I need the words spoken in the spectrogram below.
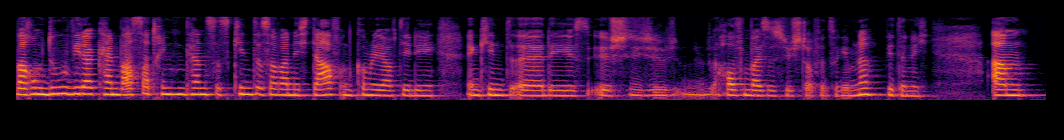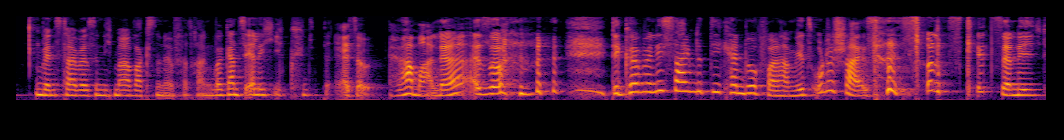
warum du wieder kein Wasser trinken kannst, das Kind das aber nicht darf und komm nicht auf die Idee, ein Kind äh, die äh, haufenweise Süßstoffe zu geben, ne? Bitte nicht. Ähm, wenn es teilweise nicht mal Erwachsene vertragen. Weil ganz ehrlich, ich, also hör mal, ne? Also, die können mir nicht sagen, dass die keinen Durchfall haben. Jetzt ohne Scheiß. so, das gibt's ja nicht.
